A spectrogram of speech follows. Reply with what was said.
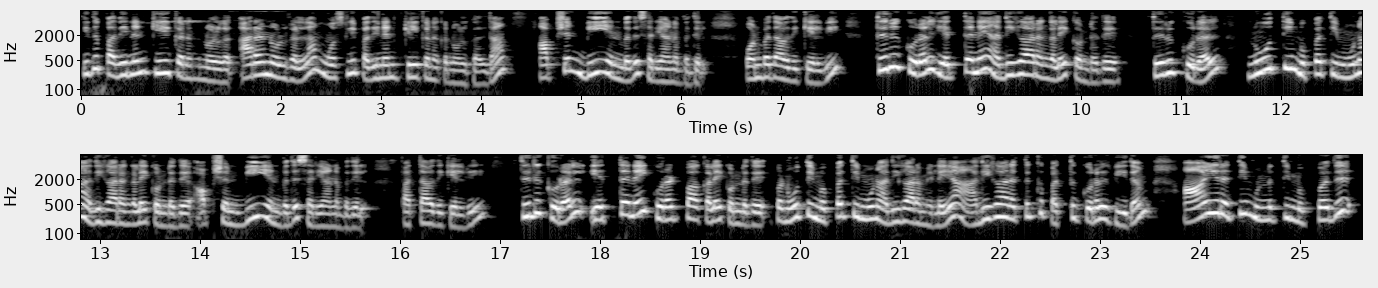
இது பதினெண் கீழ்கணக்கு நூல்கள். அறநூல்கள்லாம் மோஸ்ட்லி பதினெண் கீழ்கணக்கு நூல்கள் தான். ஆப்ஷன் பி என்பது சரியான பதில். ஒன்பதாவது கேள்வி. திருக்குறள் எத்தனை அதிகாரங்களை கொண்டது? திருக்குறள் நூத்தி முப்பத்தி மூணு அதிகாரங்களை கொண்டது. ஆப்ஷன் பி என்பது சரியான பதில். பத்தாவது கேள்வி. திருக்குறள் எத்தனை குரட்பாக்களை கொண்டது? இப்ப நூத்தி முப்பத்தி மூணு அதிகாரம் இல்லையா? அதிகாரத்துக்கு பத்து குறள் வீதம் ஆயிரத்தி முன்னூத்தி முப்பது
